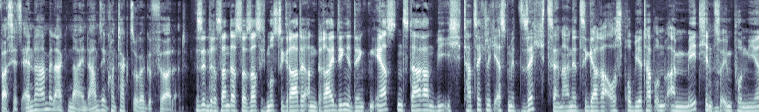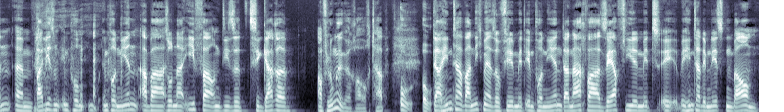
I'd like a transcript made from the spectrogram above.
Was jetzt Ende anbelangt, nein, da haben sie den Kontakt sogar gefördert. Es ist interessant, dass du das sagst. Ich musste gerade an drei Dinge denken. Erstens daran, wie ich tatsächlich erst mit 16 eine Zigarre ausprobiert habe, um einem Mädchen mhm. zu imponieren. Ähm, bei diesem Impo Imponieren aber so naiv war und diese Zigarre auf Lunge geraucht habe. Oh, oh, Dahinter war nicht mehr so viel mit imponieren. Danach war sehr viel mit äh, hinter dem nächsten Baum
